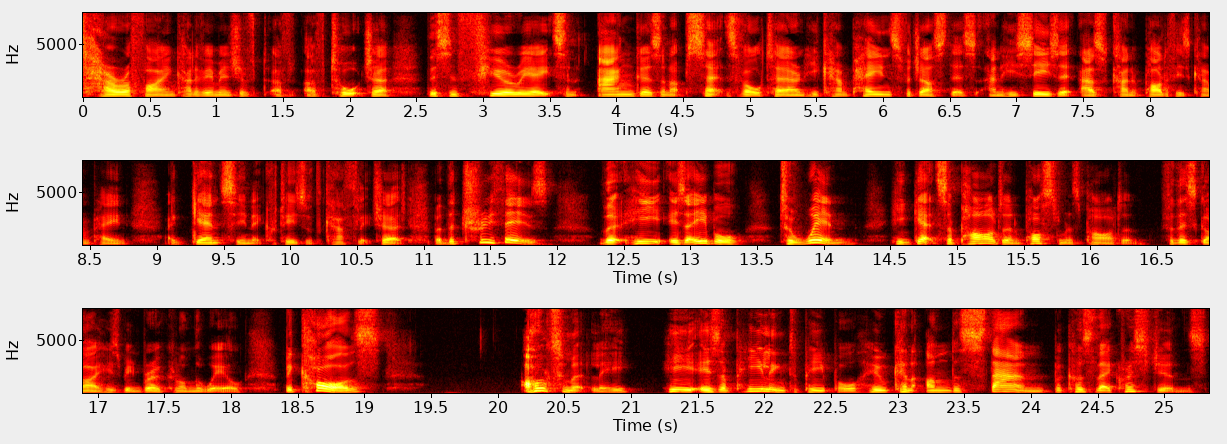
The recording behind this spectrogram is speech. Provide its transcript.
terrifying kind of image of, of, of, torture. This infuriates and angers and upsets Voltaire, and he campaigns for justice, and he sees it as kind of part of his campaign against the iniquities of the Catholic Church. But the truth is that he is able to win. He gets a pardon, posthumous pardon, for this guy who's been broken on the wheel, because ultimately he is appealing to people who can understand, because they're Christians,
